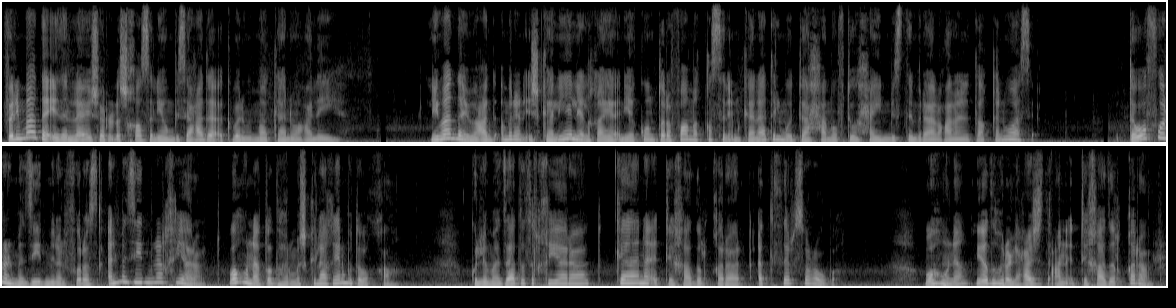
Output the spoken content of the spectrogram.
فلماذا إذا لا يشعر الأشخاص اليوم بسعادة أكبر مما كانوا عليه؟ لماذا يعد أمرا إشكاليا للغاية أن يكون طرفا مقص الإمكانات المتاحة مفتوحين باستمرار على نطاق واسع؟ توفر المزيد من الفرص المزيد من الخيارات وهنا تظهر مشكلة غير متوقعة. كلما زادت الخيارات كان اتخاذ القرار أكثر صعوبة. وهنا يظهر العجز عن اتخاذ القرار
